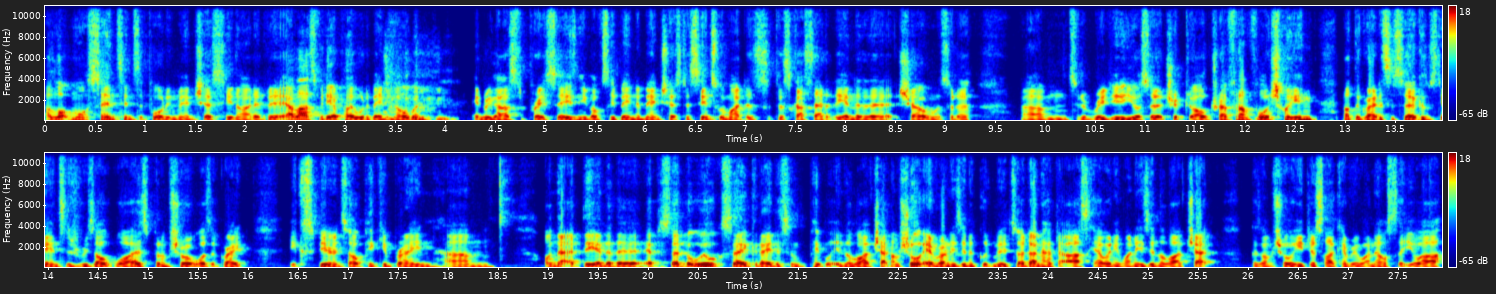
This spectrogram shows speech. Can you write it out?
a lot more sense in supporting Manchester United. But our last video probably would have been Melbourne in regards to pre-season. You've obviously been to Manchester since. We might dis- discuss that at the end of the show, and we'll sort of um, sort of review your sort of trip to Old Trafford. Unfortunately, in not the greatest of circumstances result wise, but I'm sure it was a great experience. I'll pick your brain um, on that at the end of the episode. But we'll say good day to some people in the live chat. And I'm sure everyone is in a good mood. So I don't have to ask how anyone is in the live chat because I'm sure you're just like everyone else that you are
